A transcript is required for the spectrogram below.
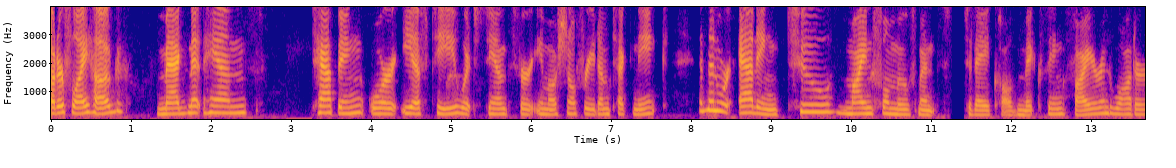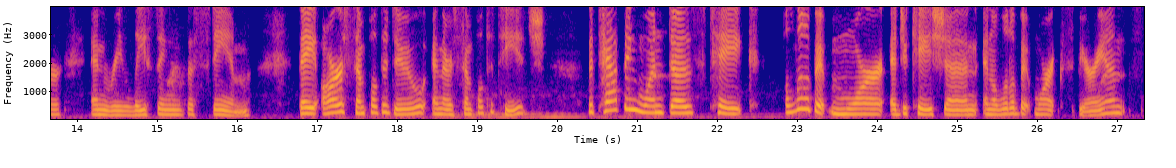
butterfly hug, magnet hands, tapping or EFT, which stands for emotional freedom technique. And then we're adding two mindful movements today called mixing fire and water and releasing the steam. They are simple to do and they're simple to teach. The tapping one does take a little bit more education and a little bit more experience.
